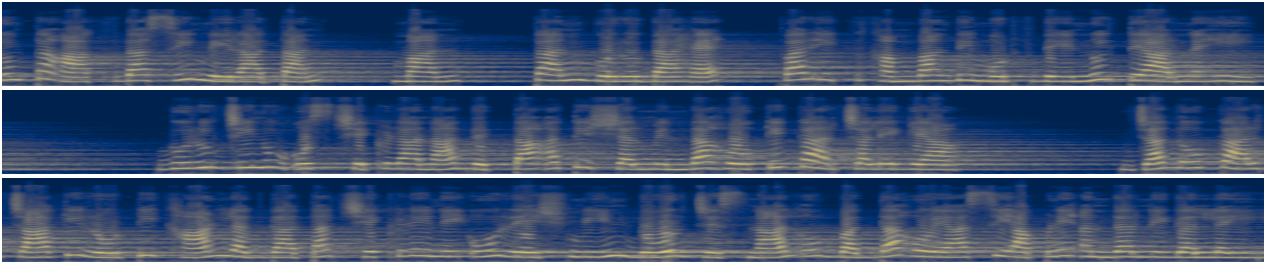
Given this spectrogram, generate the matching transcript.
ਤੂੰ ਤਾਂ ਆਖਦਾ ਸੀ ਮੇਰਾ ਤਨ ਮਨ ਤਨ ਗੁਰੂ ਦਾ ਹੈ ਪਰ ਇੱਕ ਖੰਭਾਂ ਦੀ ਮੁੱਠ ਦੇਣ ਨੂੰ ਤਿਆਰ ਨਹੀਂ। ਗੁਰੂ ਜੀ ਨੂੰ ਉਸ ਛਿਕੜਾ ਨਾ ਦਿੱਤਾ ਅਤੇ ਸ਼ਰਮਿੰਦਾ ਹੋ ਕੇ ਘਰ ਚਲੇ ਗਿਆ। ਜਦ ਉਹ ਘਰ ਜਾ ਕੇ ਰੋਟੀ ਖਾਣ ਲੱਗਾ ਤਾਂ ਛਿਕੜੇ ਨੇ ਉਹ ਰੇਸ਼ਮੀਨ ਡੋਰ ਜਿਸ ਨਾਲ ਉਹ ਬੱਧਾ ਹੋਇਆ ਸੀ ਆਪਣੇ ਅੰਦਰ ਨਿਗਲ ਲਈ।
